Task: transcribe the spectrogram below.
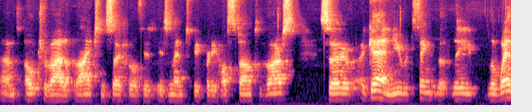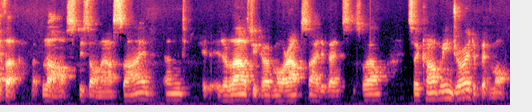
um, ultraviolet light and so forth is, is meant to be pretty hostile to the virus. So again, you would think that the, the weather at last is on our side and it, it, allows you to have more outside events as well. So can't we enjoy it a bit more?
